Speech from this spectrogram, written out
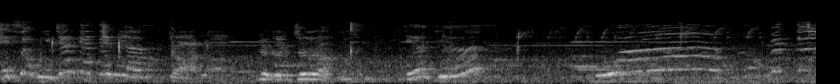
esok hujan katanya. Taklah. Dia akan cerah. Ya ke? Wah, betul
